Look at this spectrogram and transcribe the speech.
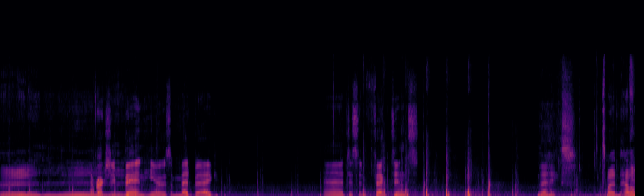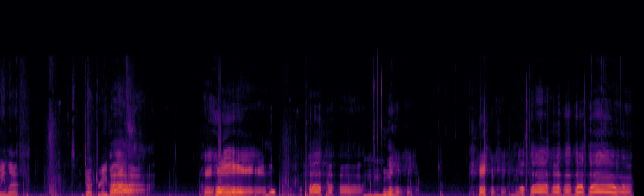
Do-do-do. Actually been here. There's a med bag. Uh, disinfectant. Thanks. It's my Halloween laugh. It's my Doctor Evil laugh. Ha ha. Ha ha ha. Ha ha ha Ha ha ha ha ha.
